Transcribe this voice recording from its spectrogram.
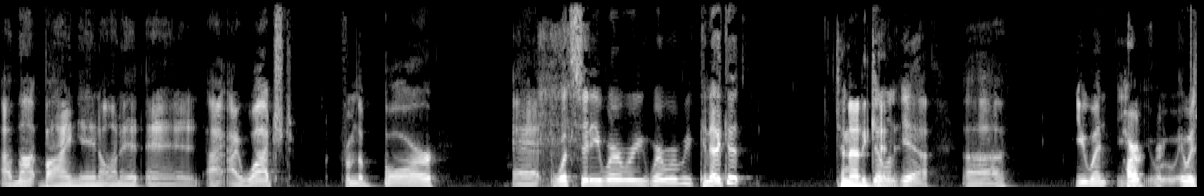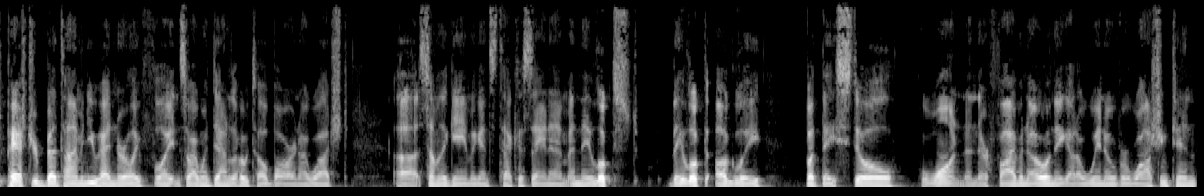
I'm not buying in on it. And I, I watched from the bar at what city? Where were we? Where were we? Connecticut. Connecticut. Dylan, yeah. Uh, you went. Hartford. It was past your bedtime, and you had an early flight, and so I went down to the hotel bar and I watched uh, some of the game against Texas A&M, and they looked they looked ugly, but they still won, and they're five and zero, and they got a win over Washington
